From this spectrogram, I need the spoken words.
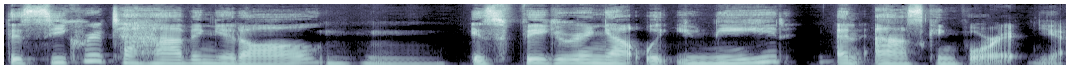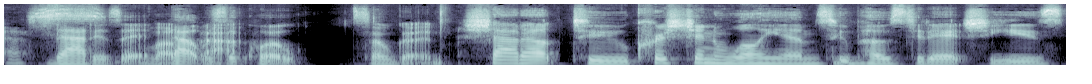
The secret to having it all Mhm. is figuring out what you need and asking for it. Yes. That is it. Love that was the quote. So good. Shout out to Christian Williams who posted it. She's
